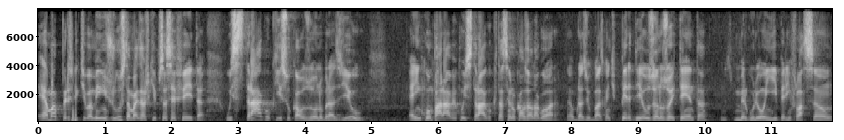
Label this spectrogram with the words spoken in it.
é uma perspectiva meio injusta, mas acho que precisa ser feita. O estrago que isso causou no Brasil é incomparável com o estrago que está sendo causado agora. O Brasil basicamente perdeu os anos 80, mergulhou em hiperinflação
